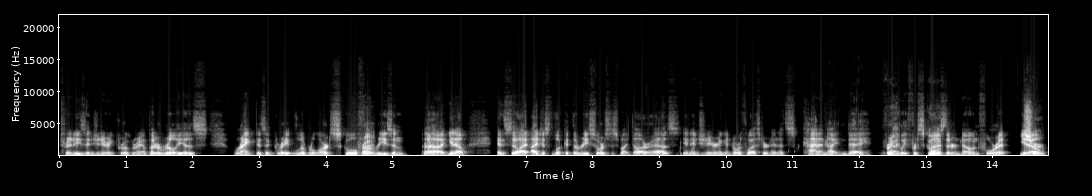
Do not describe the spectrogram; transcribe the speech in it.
Trinity's engineering program, but it really is ranked as a great liberal arts school for a reason. Right. Uh, you know, and so I, I just look at the resources my daughter has in engineering at Northwestern, and it's kind of night and day, frankly, for schools Right. that are known for it. You know, Sure.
